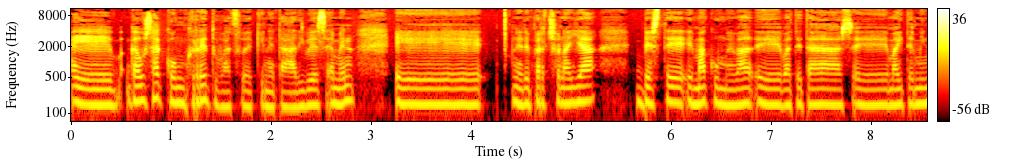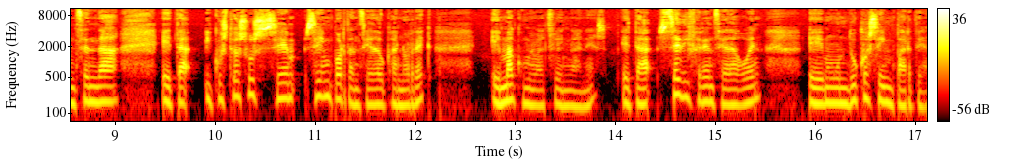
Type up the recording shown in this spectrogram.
e, gauza konkretu batzuekin eta adibidez hemen e, nire pertsonaia beste emakume ba, e, batetaz e, maite mintzen da eta ikuste oso ze, ze importantzia daukan horrek emakume batzuen ganez, eta ze diferentzia dagoen e, munduko zein parte,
